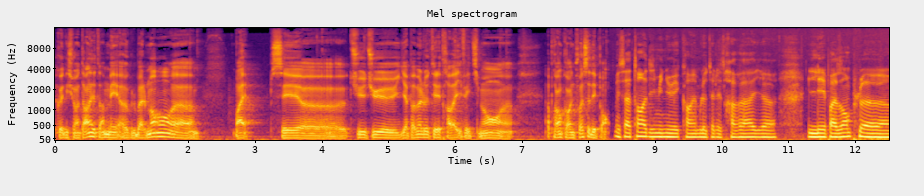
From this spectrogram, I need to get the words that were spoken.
connexion internet, hein, mais euh, globalement, euh, ouais, c'est, tu, tu, il y a pas mal de télétravail effectivement. Après, encore une fois, ça dépend. Mais ça tend à diminuer quand même le télétravail. euh, Les, par exemple, euh,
